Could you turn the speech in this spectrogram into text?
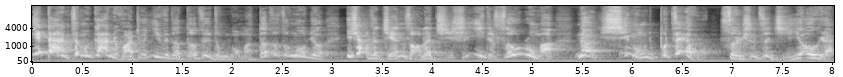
一旦这么干的话，就意味着得罪中共嘛，得罪中共就一下子减少了几十亿的收入嘛。那西蒙不在乎损失这几亿欧元，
